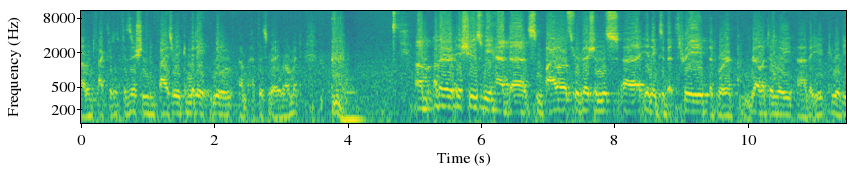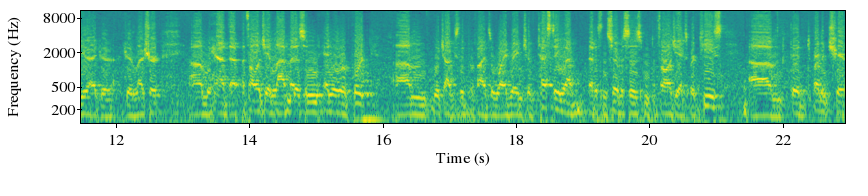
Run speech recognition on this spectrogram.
Um, In fact, there's a physician advisory committee meeting at this very moment. Um, Other issues, we had uh, some bylaws revisions uh, in Exhibit 3 that were relatively, uh, that you can review at your at your leisure. Um, We had the pathology and lab medicine annual report, um, which obviously provides a wide range of testing, lab medicine services, and pathology expertise. Um, The department chair,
